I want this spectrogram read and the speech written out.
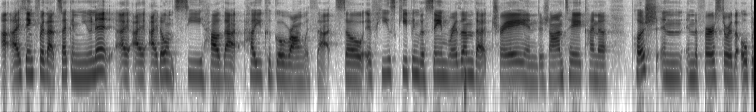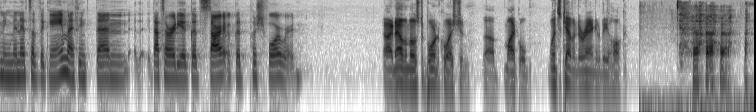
i, I think for that second unit I, I, I don't see how that how you could go wrong with that. So if he's keeping the same rhythm that trae and dejounte kind of push in in the first or the opening minutes of the game i think then that's already a good start a good push forward. All right now the most important question. Uh, michael when's kevin durant going to be a hawk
